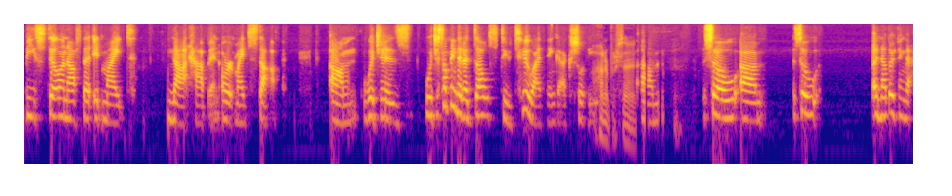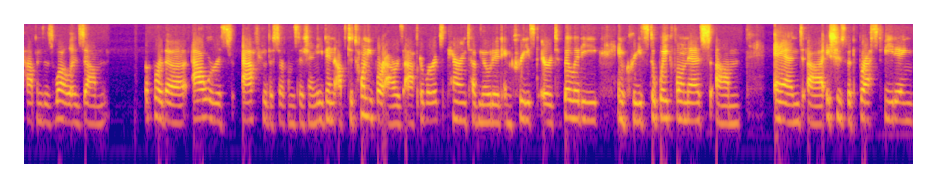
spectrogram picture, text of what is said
be still enough that it might not happen or it might stop. Um, which is which is something that adults do too i think actually. 100% um, so um, so another thing that happens as well is um, for the hours after the circumcision, even up to 24 hours afterwards, parents have noted increased irritability, increased wakefulness, um, and uh, issues with breastfeeding.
